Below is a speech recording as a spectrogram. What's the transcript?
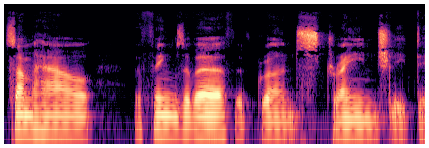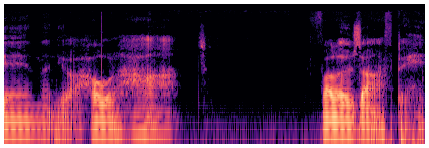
Somehow the things of earth have grown strangely dim and your whole heart follows after Him.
